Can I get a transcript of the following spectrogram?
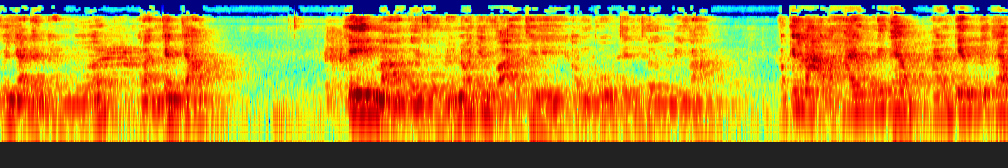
với gia đình ăn bữa làm canh cháo khi mà người phụ nữ nói như vậy thì ông cụ tình thương đi vào. Và cái lạ là hai ông đi theo hai ông kia cũng đi theo.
